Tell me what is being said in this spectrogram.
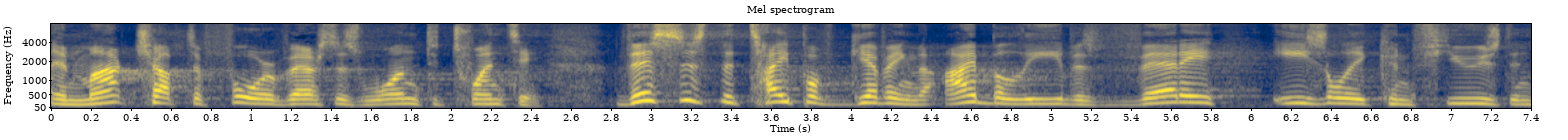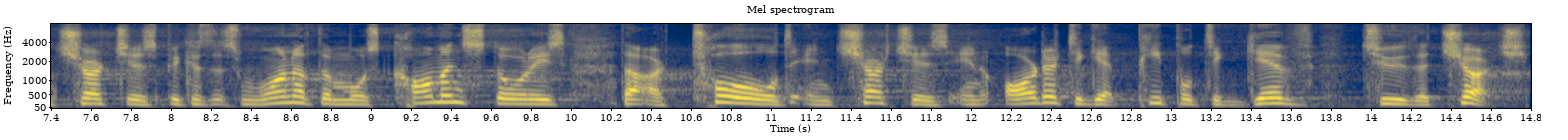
in Mark chapter 4, verses 1 to 20. This is the type of giving that I believe is very easily confused in churches because it's one of the most common stories that are told in churches in order to get people to give to the church.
